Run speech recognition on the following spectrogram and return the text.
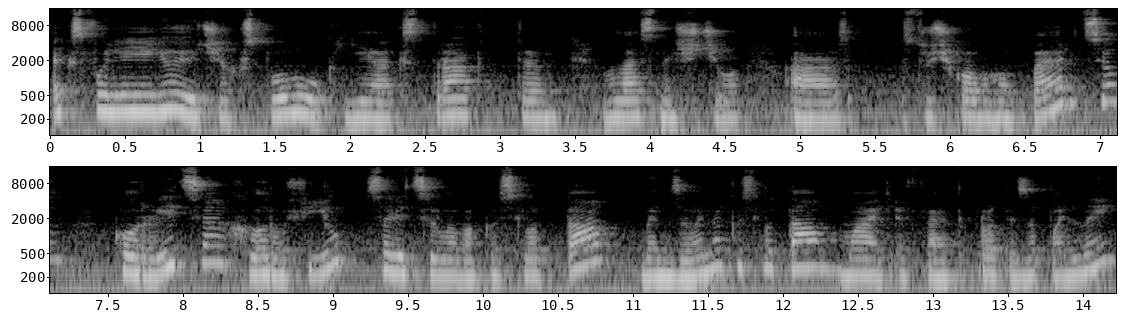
ексфоліюючих сполук є екстракт, е, власне, що е, стручкового перцю, кориця, хлорофіл, саліцилова кислота, бензойна кислота мають ефект протизапальний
